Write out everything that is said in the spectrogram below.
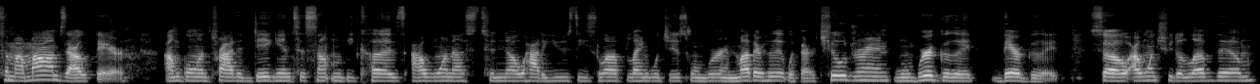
To my moms out there, I'm going to try to dig into something because I want us to know how to use these love languages when we're in motherhood with our children. When we're good, they're good. So I want you to love them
